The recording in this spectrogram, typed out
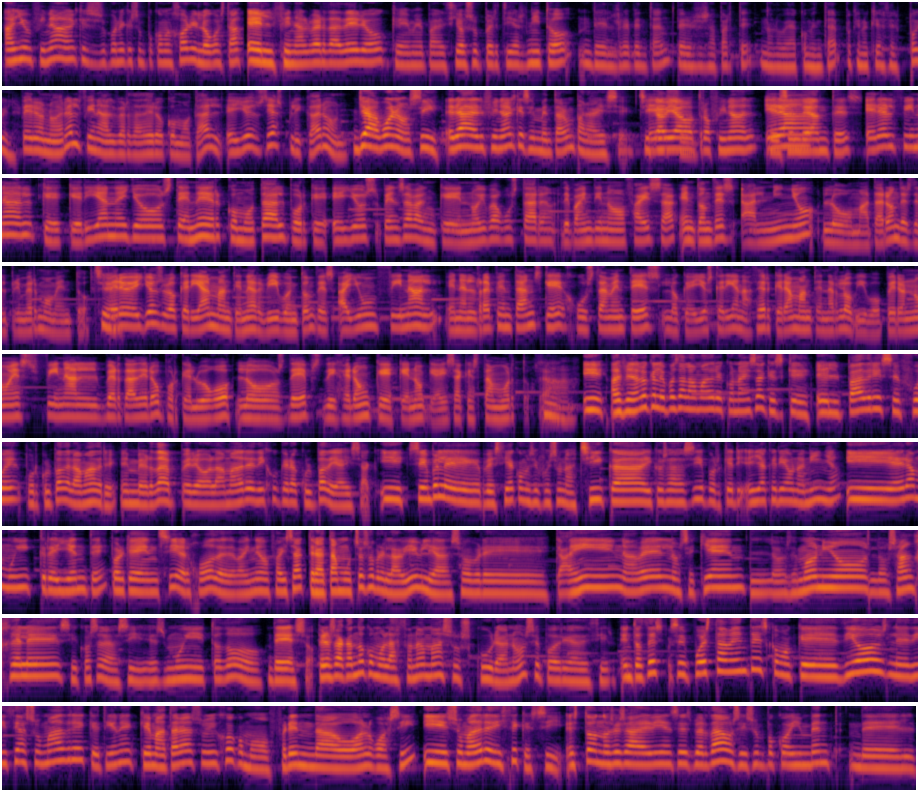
Hay un final que se supone que es un poco mejor y luego está el final verdadero que me pareció súper tiernito del Repentant, pero eso esa parte no lo voy a comentar porque no quiero hacer spoiler. Pero no era el final verdadero como tal, ellos ya explicaron. Ya, bueno, sí, era el final que se inventaron para ese. Sí que había otro final, que es Era- el de antes. Era el final que querían ellos tener como tal porque ellos pensaban que que no iba a gustar The Binding of Isaac, entonces al niño lo mataron desde el primer momento. Sí. Pero ellos lo querían mantener vivo. Entonces hay un final en el Repentance que justamente es lo que ellos querían hacer, que era mantenerlo vivo. Pero no es final verdadero porque luego los devs dijeron que, que no, que Isaac está muerto. O sea, Hmm. Y al final lo que le pasa a la madre con Isaac es que el padre se fue por culpa de la madre, en verdad, pero la madre dijo que era culpa de Isaac. Y siempre le vestía como si fuese una chica y cosas así, porque ella quería una niña. Y era muy creyente, porque en sí el juego de The Binding of Isaac trata mucho sobre la Biblia, sobre Caín, Abel, no sé quién, los demonios, los ángeles y cosas así. Es muy todo de eso. Pero sacando como la zona más oscura, ¿no? Se podría decir. Entonces, supuestamente es como que Dios le dice a su madre que tiene que matar a su hijo como ofrenda o algo así. Y su madre dice que sí. Esto no se sabe bien si es verdad o si es un poco invent del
